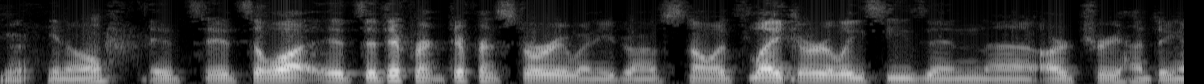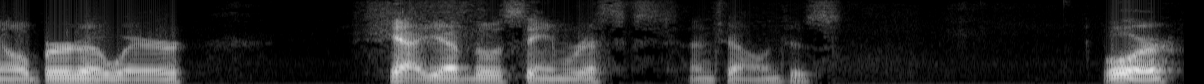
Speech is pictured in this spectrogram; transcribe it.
Yeah. You know, it's it's a lot. It's a different different story when you don't have snow. It's like early season uh, archery hunting in Alberta, where yeah, you have those same risks and challenges. Or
